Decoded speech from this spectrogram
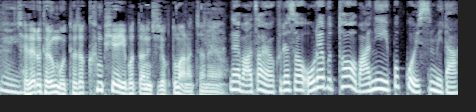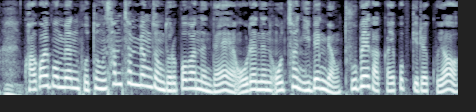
네. 제대로 대응 못해서 큰 피해 입었다는 지적도 많았잖아요. 네, 맞아요. 그래서 올해부터 많이 뽑고 있습니다. 음. 과거에 보면 보통 3,000명 정도로 뽑았는데 올해는 5,200명, 두 배 가까이 뽑기로 했고요.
